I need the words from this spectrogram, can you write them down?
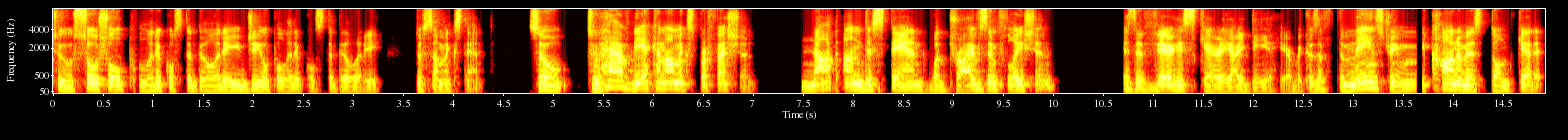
to social political stability, geopolitical stability to some extent. So to have the economics profession not understand what drives inflation is a very scary idea here because if the mainstream economists don't get it,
